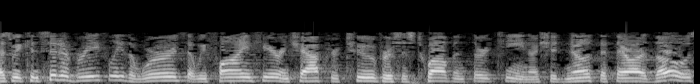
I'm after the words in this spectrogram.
As we consider briefly the words that we find here in chapter 2, verses 12 and 13, I should note that there are those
